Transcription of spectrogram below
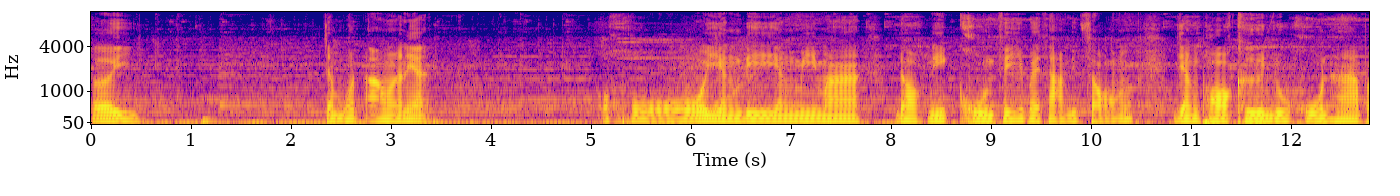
เฮ้ย จะหมดเอาแล้วเนี่ย โอ้โห ยังดียังมีมา ดอกนี้คูณ4ไป32 ยังพอคืนอยู่คูณ 5 ไป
